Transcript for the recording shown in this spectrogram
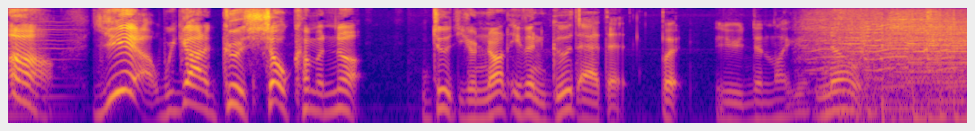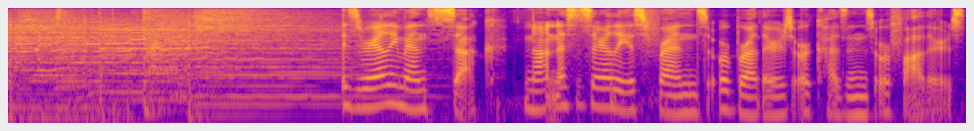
Oh, yeah, we got a good show coming up. Dude, you're not even good at it. But you didn't like it? No. Israeli men suck, not necessarily as friends or brothers or cousins or fathers.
